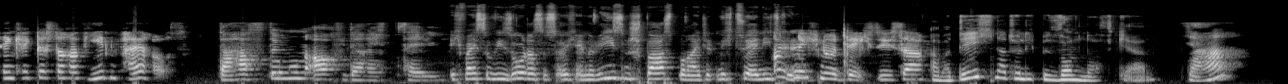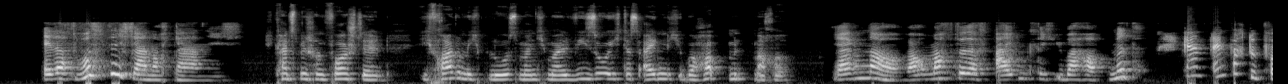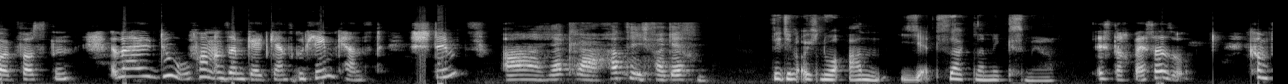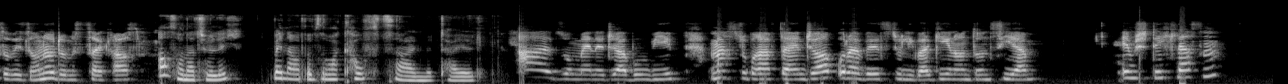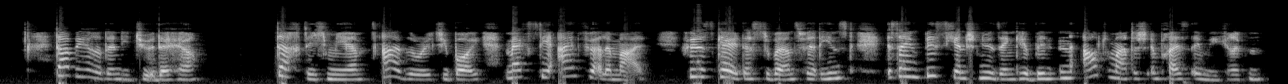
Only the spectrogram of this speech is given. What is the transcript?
dann kriegt es doch auf jeden Fall raus. Da hast du nun auch wieder recht, Sally. Ich weiß sowieso, dass es euch einen Riesenspaß bereitet, mich zu Und erniedrigen. nicht nur dich, Süßer. Aber dich natürlich besonders gern. Ja? Ey, das wusste ich ja noch gar nicht. Ich kann's mir schon vorstellen. Ich frage mich bloß manchmal, wieso ich das eigentlich überhaupt mitmache. Ja, genau. Warum machst du das eigentlich überhaupt mit? Ganz einfach, du Vollpfosten. Weil du von unserem Geld ganz gut leben kannst. Stimmt's? Ah, ja klar, hatte ich vergessen. Seht ihn euch nur an. Jetzt sagt er nix mehr. Ist doch besser so. Kommt sowieso nur dummes Zeug raus. Außer natürlich, wenn er uns unsere Verkaufszahlen mitteilt. Also, Manager Bubi, machst du brav deinen Job oder willst du lieber gehen und uns hier im Stich lassen? Da wäre denn die Tür der Herr. Dachte ich mir. Also, Richie Boy, merkst dir ein für alle Mal. Für das Geld, das du bei uns verdienst, ist ein bisschen Schnürsenkel binden automatisch im Preis inbegriffen.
